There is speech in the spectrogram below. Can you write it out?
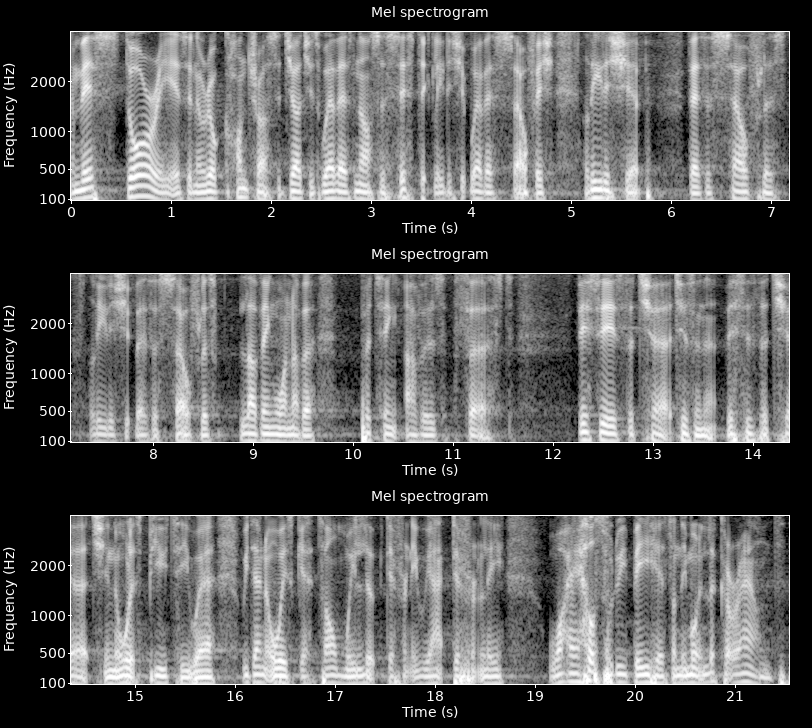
And this story is in a real contrast to Judges, where there's narcissistic leadership, where there's selfish leadership, there's a selfless leadership, there's a selfless loving one another, putting others first. This is the church, isn't it? This is the church in all its beauty where we don't always get on, we look differently, we act differently. Why else would we be here Sunday morning? Look around.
